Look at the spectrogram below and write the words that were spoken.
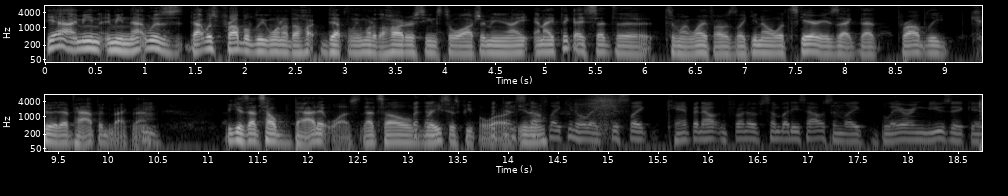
Yeah, I mean, I mean that was that was probably one of the definitely one of the harder scenes to watch. I mean, I and I think I said to to my wife, I was like, you know, what's scary is like that probably could have happened back then, because that's how bad it was. That's how then- racist people are. You stuff know, like you know, like just like camping out in front of somebody's house and like blaring music and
